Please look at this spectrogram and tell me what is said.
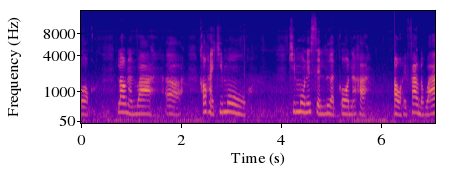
บอกเล่านั้นว่าเออเขาให้คีโมคีโมในเส้นเลือดก่อนนะคะเอาให้ฟังดอกว่า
